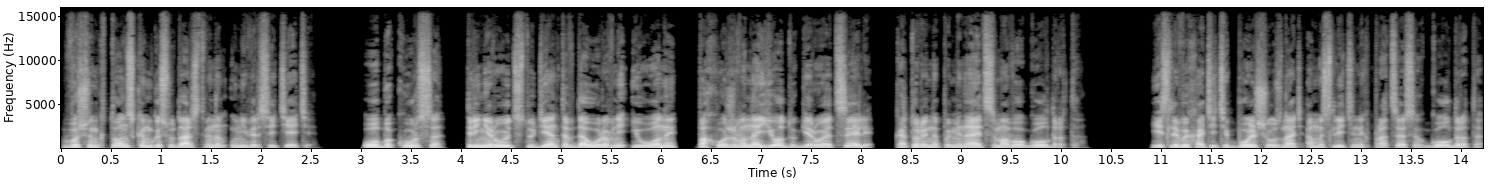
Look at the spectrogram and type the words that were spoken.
в Вашингтонском государственном университете. Оба курса тренируют студентов до уровня ионы, похожего на йоду, героя цели, который напоминает самого Голдрата. Если вы хотите больше узнать о мыслительных процессах Голдрата,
